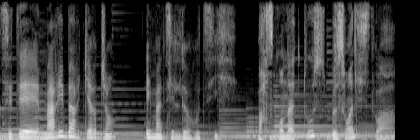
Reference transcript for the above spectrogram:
C'était Marie Barguerdjan et Mathilde Routy. Parce qu'on a tous besoin d'histoire.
